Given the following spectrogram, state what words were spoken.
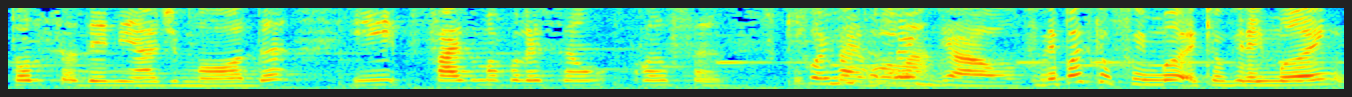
todo o seu DNA de moda e faz uma coleção com a Infância. Que Foi que muito legal. Depois que eu, fui mãe, que eu virei mãe,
